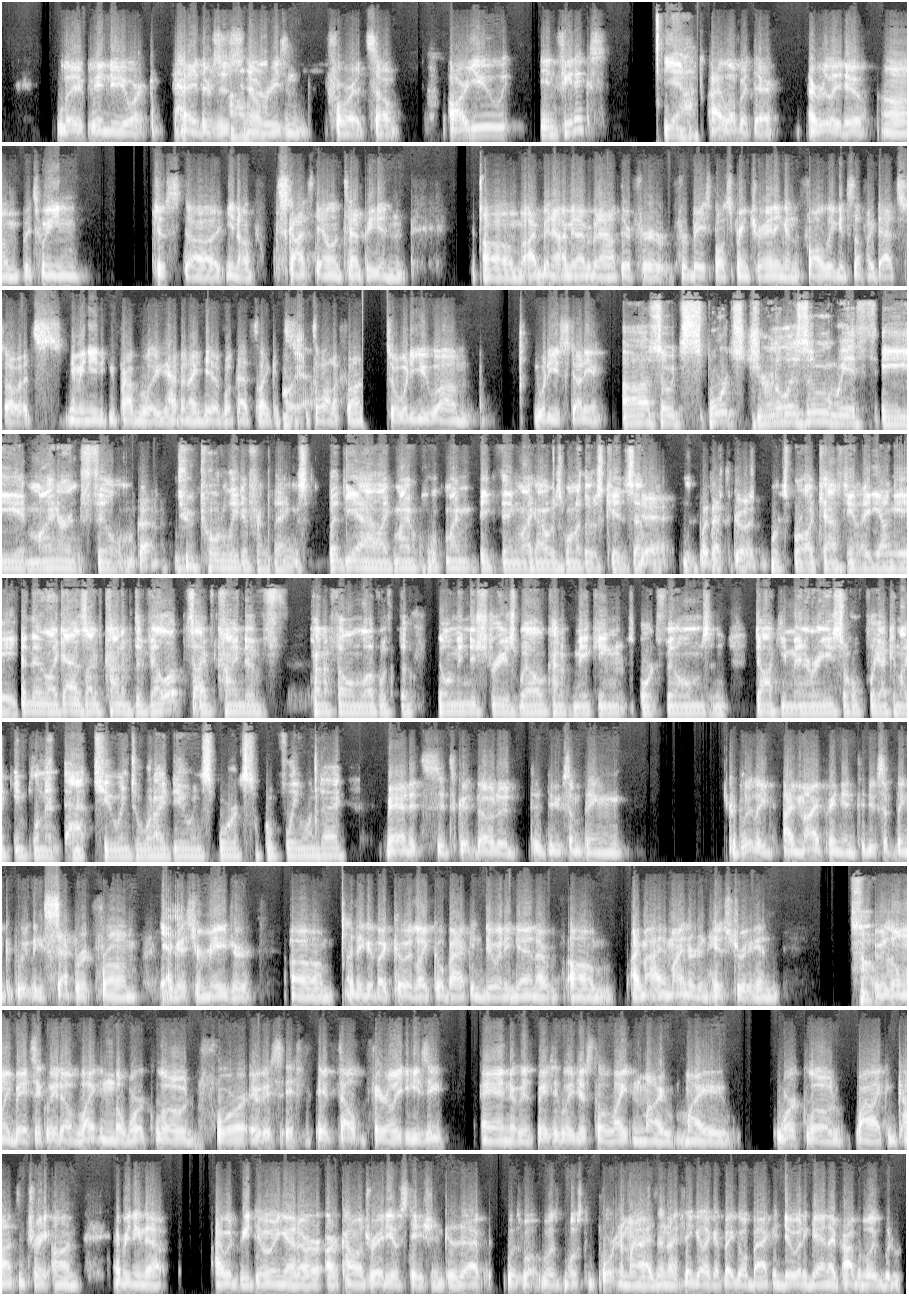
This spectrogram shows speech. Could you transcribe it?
live in New York. Hey, there's just no reason for it. So, are you in Phoenix? Yeah, I love it there. I really do. Um, between just uh, you know Scottsdale and Tempe, and um, I've been. I mean, I've been out there for for baseball spring training and the fall league and stuff like that. So it's. I mean, you, you probably have an idea of what that's like. It's Oh, yeah. it's a lot of fun. So what are you um, what are you studying? Uh, so it's sports journalism with a minor in film. Okay. Two totally different things. But yeah, like my my big thing, like I was one of those kids that Yeah, but that's good. sports broadcasting at a young age. And then like as I've kind of developed, I've kind of kind of fell in love with the film industry as well, kind of making Mm-hmm. sport films and documentaries. So hopefully I can like implement that too into what I do in sports, hopefully one day. Man, it's it's good though to to do something completely, in my opinion, to do something completely separate from, I guess, your major. Um, I think if I could like go back and do it again, I um I, I minored in history and Oh, it was only basically to lighten the workload for it was it, it felt fairly easy and it was basically just to lighten my my workload while I can concentrate on everything that I would be doing at our, our college radio station because that was what was most important in my eyes. And I think like if I go back and do it again, I probably would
